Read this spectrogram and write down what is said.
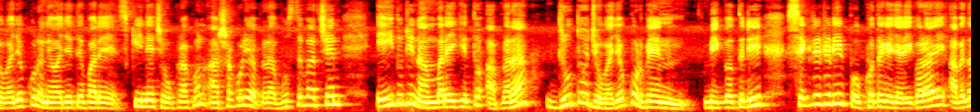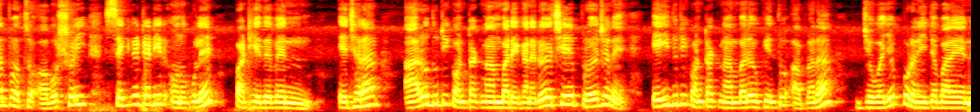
যোগাযোগ করে নেওয়া নেওয়া যেতে পারে। স্ক্রিনে চোখ রাখুন। আশা করি আপনারা বুঝতে পারছেন। এই দুটি নাম্বারেই কিন্তু আপনারা দ্রুত যোগাযোগ করবেন। বিজ্ঞপ্তিটি সেক্রেটারির পক্ষ থেকে জারি করায় আবেদনপত্র অবশ্যই সেক্রেটারির অনুকূলে পাঠিয়ে দেবেন। এছাড়া আরও দুটি কন্ট্যাক্ট নাম্বার এখানে রয়েছে। প্রয়োজনে এই দুটি কন্ট্যাক্ট নাম্বারেও কিন্তু আপনারা যোগাযোগ করে নিতে পারেন।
